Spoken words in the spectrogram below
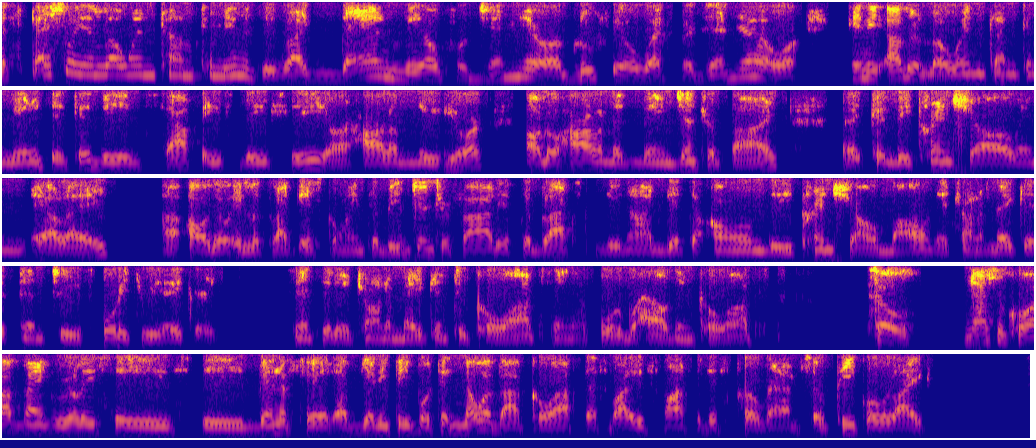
especially in low income communities like Danville, Virginia, or Bluefield, West Virginia, or any other low income community. It could be Southeast DC or Harlem, New York, although Harlem is being gentrified. It could be Crenshaw in LA uh, although it looks like it's going to be gentrified if the blacks do not get to own the Crenshaw Mall. They're trying to make it into 43 acres since they're trying to make into co-ops and affordable housing co-ops. So National Co-op Bank really sees the benefit of getting people to know about co-ops. That's why they sponsor this program. So people like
